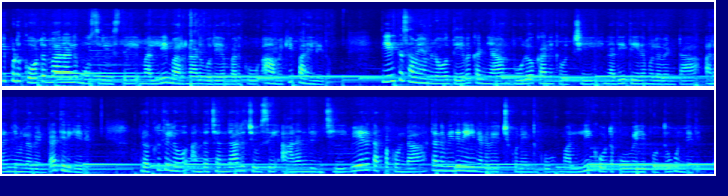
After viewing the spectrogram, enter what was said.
ఇప్పుడు కోట ద్వారాలు మూసివేస్తే మళ్ళీ మరునాడు ఉదయం వరకు ఆమెకి పని లేదు. తీరిక సమయంలో దేవకన్య భూలోకానికి వచ్చి నదీ తీరముల వెంట అరణ్యముల వెంట తిరిగేది. ప్రకృతిలో అందచందాలు చూసి ఆనందించి వేల తప్పకుండా తన విధిని నెరవేర్చుకునేందుకు మళ్ళీ కోటకు వెళ్ళిపోతూ ఉండేది.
